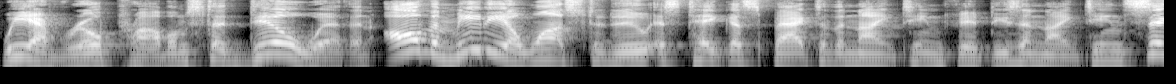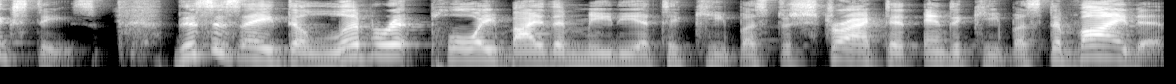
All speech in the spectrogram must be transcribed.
We have real problems to deal with, and all the media wants to do is take us back to the 1950s and 1960s. This is a deliberate ploy by the media to keep us distracted and to keep us divided.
